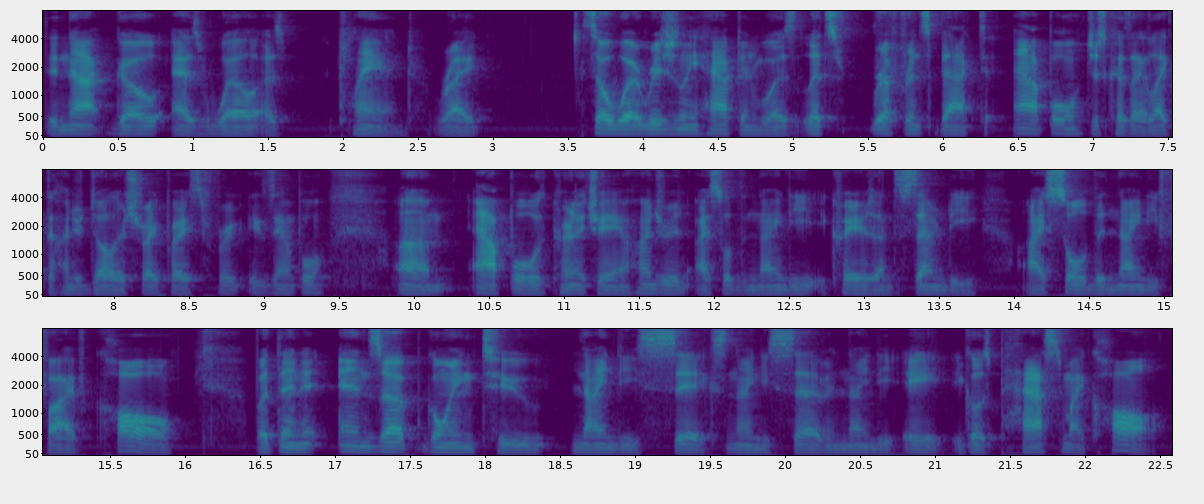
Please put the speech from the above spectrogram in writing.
did not go as well as planned, right? So what originally happened was let's reference back to Apple just because I like the hundred dollar strike price, for example. Um, Apple currently trading 100. I sold the 90. It craters down to 70. I sold the 95 call, but then it ends up going to 96, 97, 98. It goes past my call.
